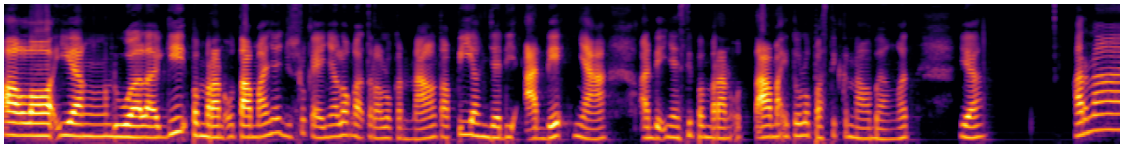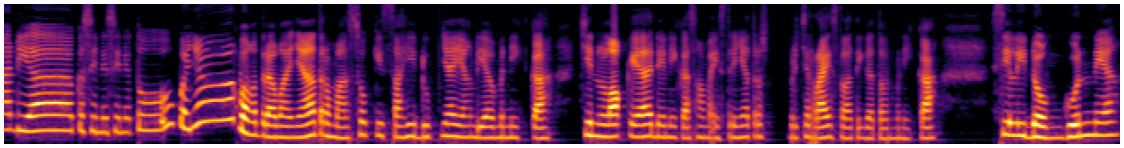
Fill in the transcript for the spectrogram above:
kalau yang dua lagi pemeran utamanya justru kayaknya lo nggak terlalu kenal tapi yang jadi adiknya adiknya si pemeran utama itu lo pasti kenal banget ya. Karena dia ke sini-sini tuh banyak banget dramanya termasuk kisah hidupnya yang dia menikah Chinlock ya dia nikah sama istrinya terus bercerai setelah tiga tahun menikah si Lee Donggun ya.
